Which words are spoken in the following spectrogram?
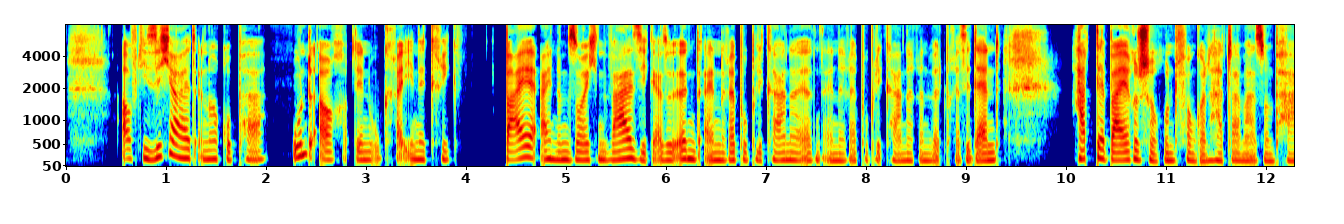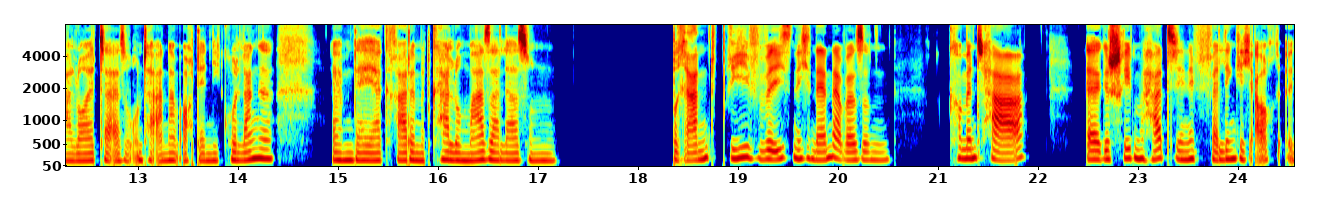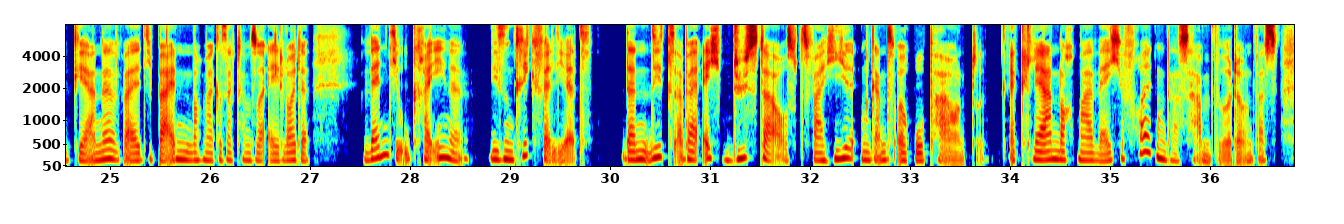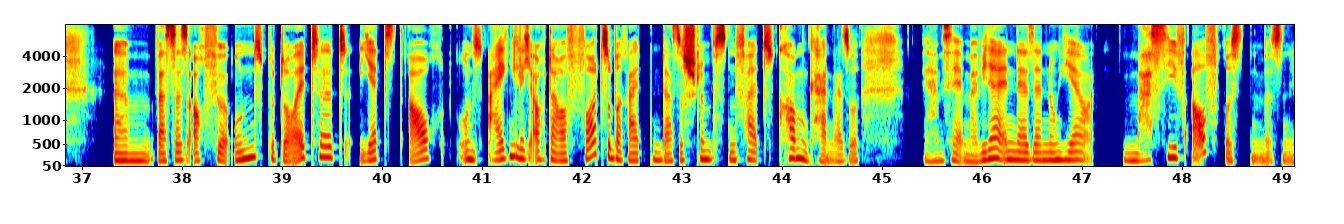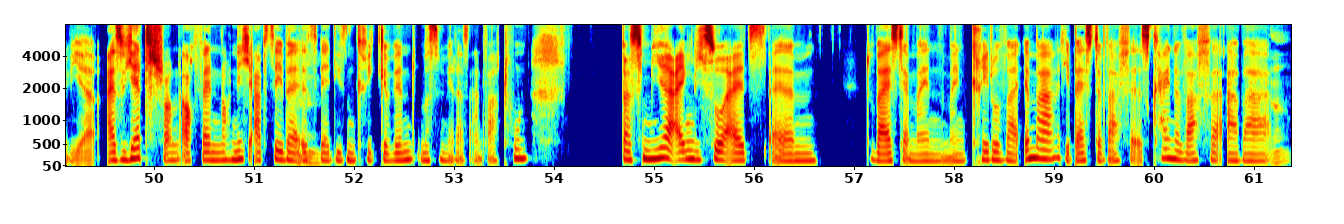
auf die Sicherheit in Europa und auch den Ukraine-Krieg bei einem solchen Wahlsieg? Also irgendein Republikaner, irgendeine Republikanerin wird Präsident. Hat der Bayerische Rundfunk und hat da mal so ein paar Leute, also unter anderem auch der Nico Lange, ähm, der ja gerade mit Carlo Masala so ein Brandbrief, will ich es nicht nennen, aber so ein Kommentar äh, geschrieben hat, den verlinke ich auch äh, gerne, weil die beiden nochmal gesagt haben, so, ey Leute, wenn die Ukraine diesen Krieg verliert, dann sieht es aber echt düster aus, und zwar hier in ganz Europa und erklären nochmal, welche Folgen das haben würde und was, ähm, was das auch für uns bedeutet, jetzt auch uns eigentlich auch darauf vorzubereiten, dass es schlimmstenfalls kommen kann. Also wir haben es ja immer wieder in der Sendung hier, massiv aufrüsten müssen wir. Also jetzt schon, auch wenn noch nicht absehbar ist, Mhm. wer diesen Krieg gewinnt, müssen wir das einfach tun. Was mir eigentlich so als, ähm, du weißt ja, mein, mein Credo war immer, die beste Waffe ist keine Waffe, aber Ja.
